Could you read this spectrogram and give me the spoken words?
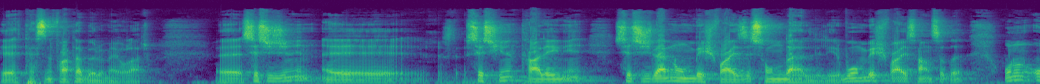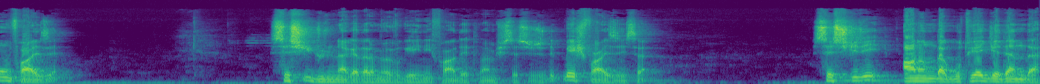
e, təsnifata bölmək olar seçicinin e, seçkinin taleyini seçicilərin 15 faizi sonunda həll edir. Bu 15 faiz hansıdır? Onun 10 faizi seçki gününə qədər mövqeyini ifadə etməmiş seçicidir. 5 faizi isə seçkili anında qutuya gedən də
